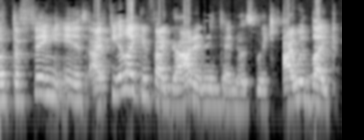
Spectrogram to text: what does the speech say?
but the thing is, I feel like if I got a Nintendo Switch, I would, like,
